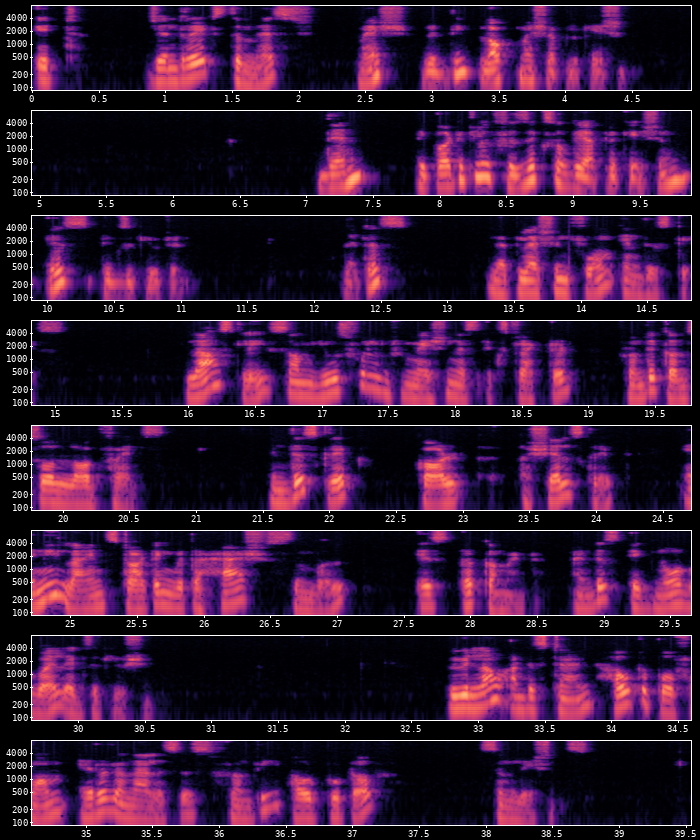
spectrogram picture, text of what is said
it generates the mesh, mesh with the block mesh application. Then the particular physics of the application is executed. That is Laplacian foam in this case. Lastly, some useful information is extracted from the console log files. In this script called a shell script, any line starting with a hash symbol is a comment and is ignored while execution. We will now understand how to perform error analysis from the output of simulations.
